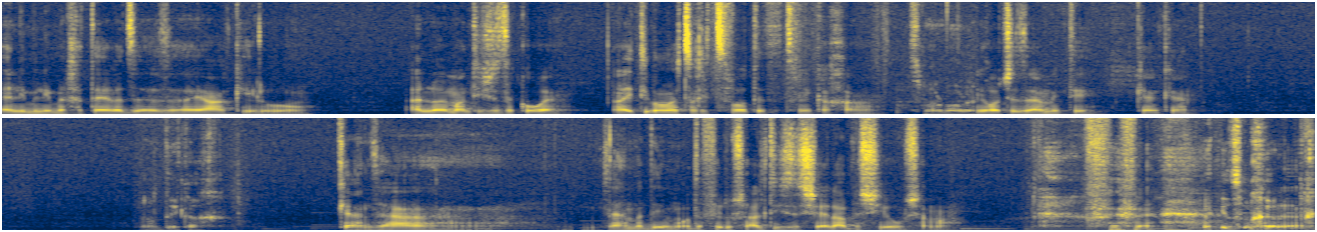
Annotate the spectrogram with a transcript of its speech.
אין לי מילים איך לתאר את זה, זה היה כאילו... אני לא האמנתי שזה קורה. הייתי ממש צריך לצפות את עצמי ככה, צמרמורת. לראות שזה אמיתי. כן, כן. עד כדי כך. כן, זה היה... זה היה מדהים. עוד אפילו שאלתי איזו שאלה בשיעור שם. אני זוכר אותך.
